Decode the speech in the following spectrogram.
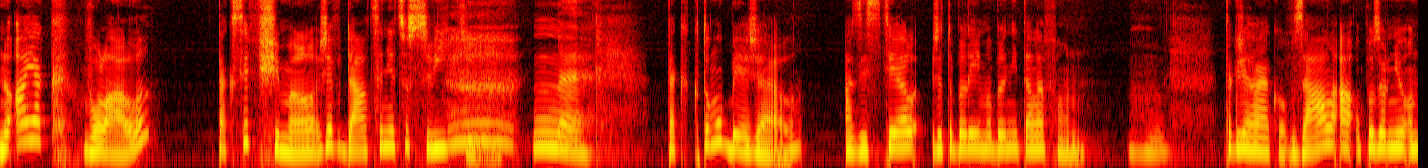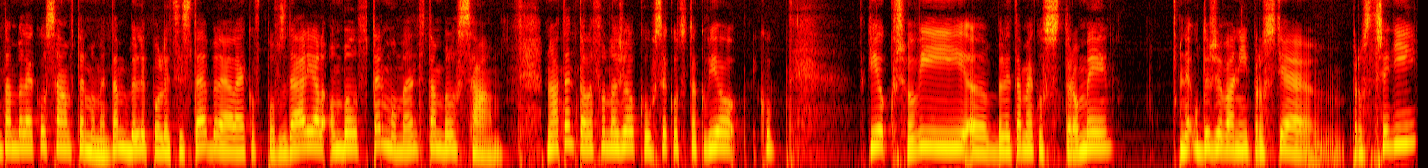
No a jak volal, tak si všiml, že v dálce něco svítí. Ne. Tak k tomu běžel a zjistil, že to byl její mobilní telefon. Takže ho jako vzal a upozorňuji, on tam byl jako sám v ten moment. Tam byli policisté, byli ale jako v povzdálí, ale on byl v ten moment, tam byl sám. No a ten telefon ležel kousek od takového jako, takového křoví, eh, byly tam jako stromy, neudržovaný prostě prostředí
